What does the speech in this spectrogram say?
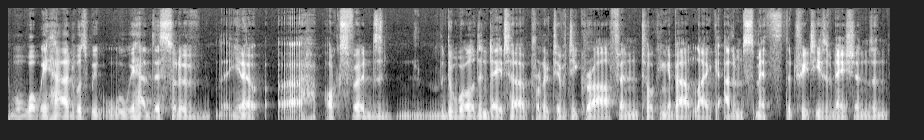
what we had was we we had this sort of you know uh, Oxford's the world in data productivity graph and talking about like Adam Smith's the Treaties of Nations and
